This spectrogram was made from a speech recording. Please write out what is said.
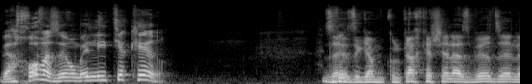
והחוב הזה עומד להתייקר. זה, ו... זה גם כל כך קשה להסביר את זה ל...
